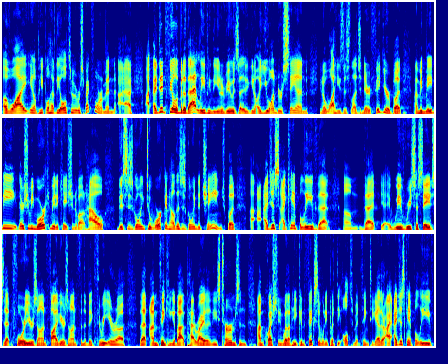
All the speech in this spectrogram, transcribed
of why you know people have the ultimate respect for him. And I, I, I did feel a bit of that leaving the interview. Is uh, you know you understand you know why he's this legendary figure, but I mean maybe there should be more communication about how this is going to work and how this is going to change. But I, I just I can't believe that um, that we've reached a stage that four years on, five years on from the Big Three era that I'm thinking about Pat Riley in these terms, and I'm questioning whether he can fix it when he put the ultimate thing together. I, I just can't believe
